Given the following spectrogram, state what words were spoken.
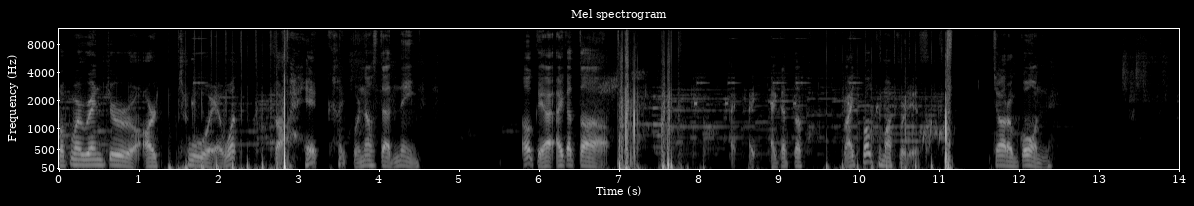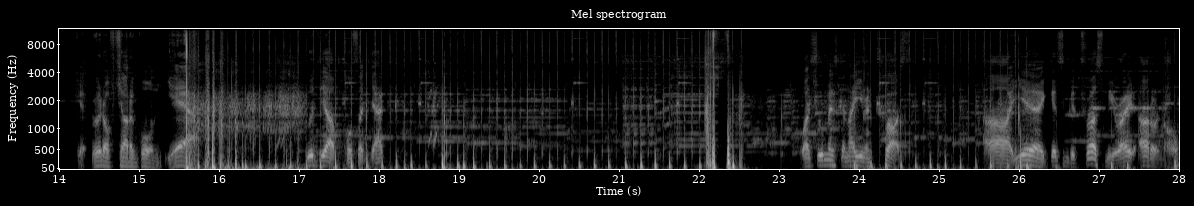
Pokemon Ranger Artois. What the heck? I pronounce that name. Okay, I, I got the I, I, I got the right Pokemon for this. Charagon. Get rid of Charagon. Yeah. Good job, Posa Jack. What humans can I even trust? Uh, yeah, I guess you could trust me, right? I don't know.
